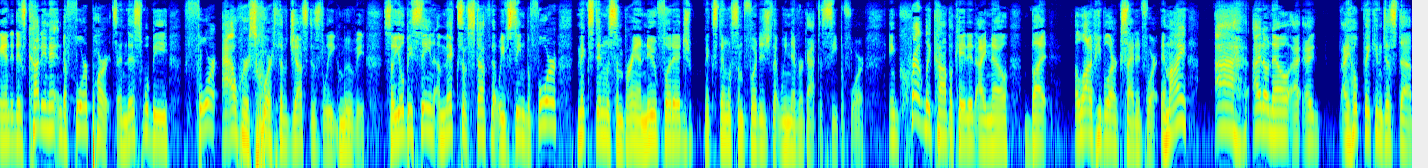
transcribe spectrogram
and it is cutting it into four parts. And this will be four hours worth of Justice League movie. So you'll be seeing a mix of stuff that we've seen before, mixed in with some brand new footage, mixed in with some footage that we never got to see before. Incredibly complicated, I know, but a lot of people are excited for it. Am I? Uh, I don't know. I, I I hope they can just uh,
